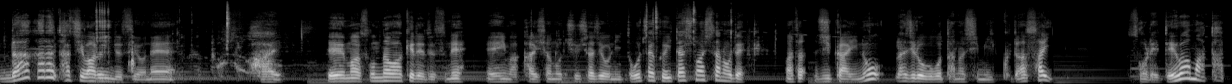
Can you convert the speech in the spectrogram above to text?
だから立ち悪いんですよねはいえー、まあそんなわけでですね、えー、今会社の駐車場に到着いたしましたのでまた次回のラジログをお楽しみください。それではまた。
